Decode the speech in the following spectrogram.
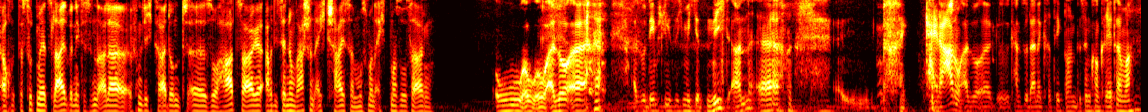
auch das tut mir jetzt leid, wenn ich das in aller Öffentlichkeit und äh, so hart sage, aber die Sendung war schon echt scheiße, muss man echt mal so sagen. Oh, oh, oh, also, äh, also dem schließe ich mich jetzt nicht an. Äh, keine Ahnung, also äh, kannst du deine Kritik noch ein bisschen konkreter machen?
